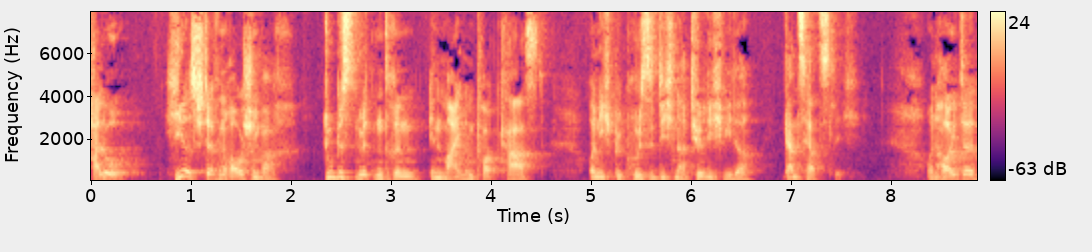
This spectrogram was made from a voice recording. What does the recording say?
Hallo, hier ist Steffen Rauschenbach. Du bist mittendrin in meinem Podcast und ich begrüße dich natürlich wieder ganz herzlich. Und heute,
